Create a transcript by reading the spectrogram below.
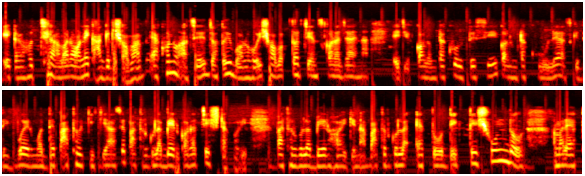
এটা হচ্ছে আমার অনেক আগের স্বভাব, এখনও আছে। যতই বড় হই, স্বভাব তো আর চেঞ্জ করা যায় না। এই যে কলমটা খুলতেছি, কলমটা খুলে আজকে দেখব এর মধ্যে পাথর কি কি আছে, পাথরগুলা বের করার চেষ্টা করি। পাথরগুলা বের হয় কিনা, পাথরগুলা এত দেখতে সুন্দর, আমার এত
